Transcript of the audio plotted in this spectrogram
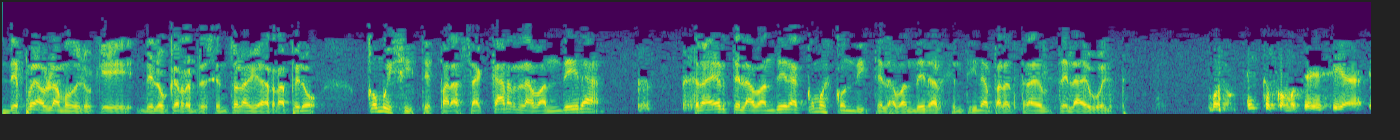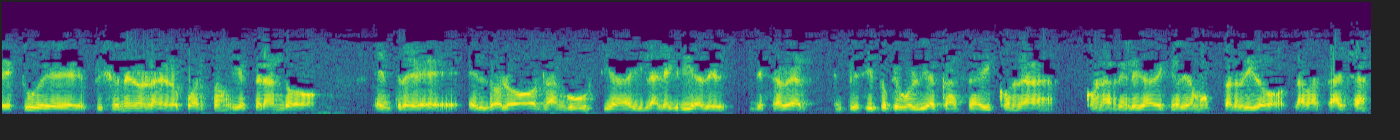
después hablamos de lo que, de lo que representó la guerra, pero ¿cómo hiciste para sacar la bandera, traerte la bandera, cómo escondiste la bandera argentina para traértela de vuelta? Bueno, esto como te decía, estuve prisionero en el aeropuerto y esperando entre el dolor, la angustia y la alegría de, de saber, en principio que volví a casa y con la con la realidad de que habíamos perdido la batalla,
